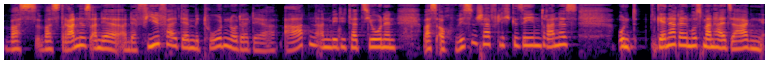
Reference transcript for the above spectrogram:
was was dran ist an der an der Vielfalt der Methoden oder der Arten an Meditationen, was auch wissenschaftlich gesehen dran ist. Und generell muss man halt sagen,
